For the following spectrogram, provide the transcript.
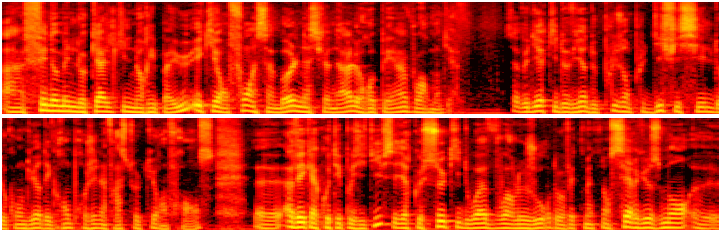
à un phénomène local qu'ils n'auraient pas eu et qui en font un symbole national, européen, voire mondial. Ça veut dire qu'il devient de plus en plus difficile de conduire des grands projets d'infrastructure en France, euh, avec un côté positif, c'est-à-dire que ceux qui doivent voir le jour doivent être maintenant sérieusement euh,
